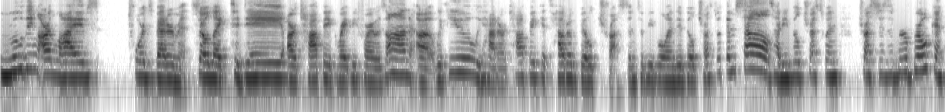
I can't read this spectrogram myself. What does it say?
moving our lives towards betterment. So like today our topic right before i was on uh, with you we had our topic it's how to build trust. And so people wanted to build trust with themselves. How do you build trust when trust is broken?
